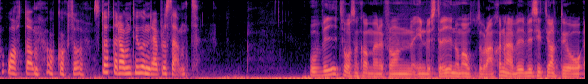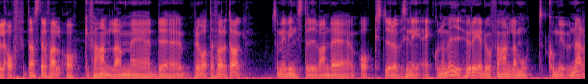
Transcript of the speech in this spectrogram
åt dem och också stötta dem till 100 procent. Och vi två som kommer från industrin och motorbranschen här, vi, vi sitter ju alltid, och, eller oftast i alla fall, och förhandlar med eh, privata företag som är vinstdrivande och styr över sin egen ekonomi. Hur är det att förhandla mot kommuner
